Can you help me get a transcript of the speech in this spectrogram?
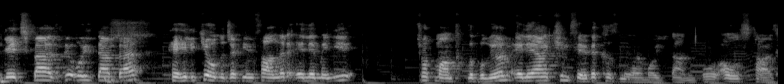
geçmezdi. O yüzden ben tehlike olacak insanları elemeyi çok mantıklı buluyorum. Eleyen kimseye de kızmıyorum o yüzden. Bu All Stars.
